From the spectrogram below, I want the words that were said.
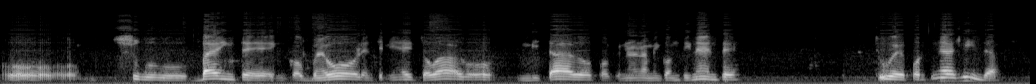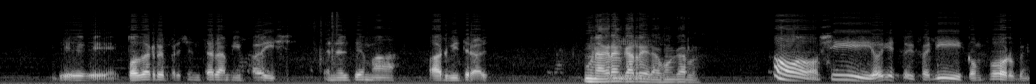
o sub-20 en Conmebol, en Trinidad y Tobago, invitado porque no era mi continente. Tuve oportunidades lindas de poder representar a mi país en el tema arbitral. Una gran carrera, Juan Carlos. No, sí, hoy estoy feliz, conforme,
